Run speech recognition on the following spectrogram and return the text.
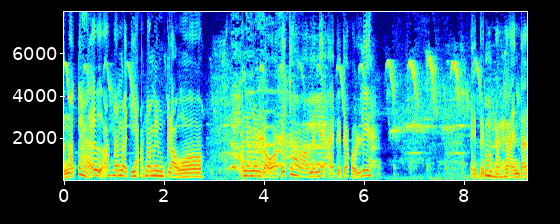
nó thở. Ở nó nói chị nó mềm lẩu nó mềm lẩu bé cho mẹ mẹ ai bé bé cổ lia bé bé một hạt lại tờ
